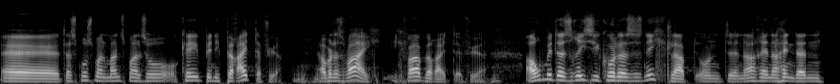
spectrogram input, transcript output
äh, das muss man manchmal so, okay, bin ich bereit dafür. Mhm. Aber das war ich. Ich war bereit dafür. Mhm. Auch mit das Risiko, dass es nicht klappt und äh, nachhinein dann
